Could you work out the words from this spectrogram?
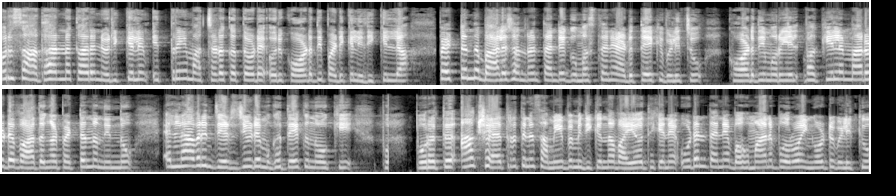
ഒരു സാധാരണക്കാരൻ ഒരിക്കലും ഇത്രയും അച്ചടക്കത്തോടെ ഒരു കോടതി പടിക്കൽ ഇരിക്കില്ല. പെട്ടെന്ന് ബാലചന്ദ്രൻ തന്റെ ഗുമസ്തനെ അടുത്തേക്ക് വിളിച്ചു. കോടതി മുറിയിൽ വക്കീലന്മാരുടെ വാദങ്ങൾ പെട്ടെന്ന് നിന്നു. എല്ലാവരും ജഡ്ജിയുടെ മുഖത്തേക്ക് നോക്കി. പുറത്ത് ആ ക്ഷേത്രത്തിന് സമീപമിരിക്കുന്ന വയോധികനെ ഉടൻ തന്നെ ബഹുമാനപൂർവം ഇങ്ങോട്ട് വിളിക്കൂ.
